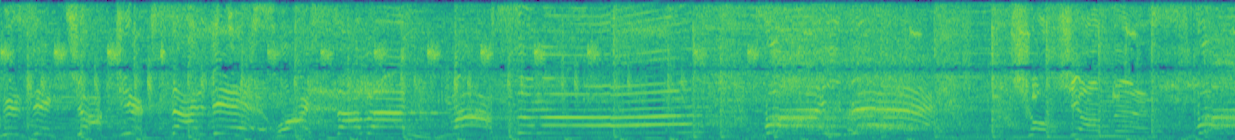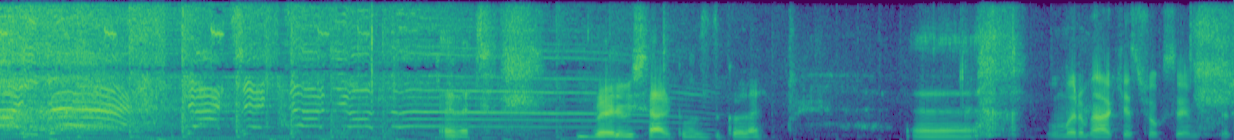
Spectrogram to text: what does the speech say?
Müzik çok yükseldi. Oysa ben masumum Vay be. Çok yalnız. Vay be. Gerçekten yalnız. Evet. Böyle bir şarkımızdı Koray. Ee, Umarım herkes çok sevmiştir.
